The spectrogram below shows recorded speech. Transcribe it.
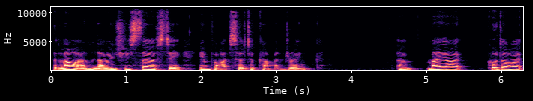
The lion, knowing she's thirsty, invites her to come and drink. Um, may I, could I,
